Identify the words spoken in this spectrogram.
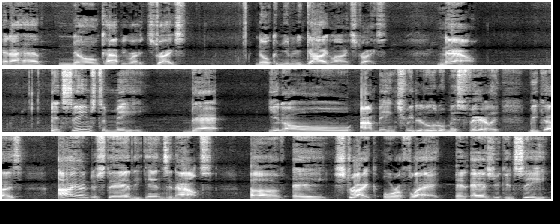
and I have no copyright strikes, no community guideline strikes. Now, it seems to me that you know, I'm being treated a little misfairly because I understand the ins and outs of a strike or a flag. And as you can see,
